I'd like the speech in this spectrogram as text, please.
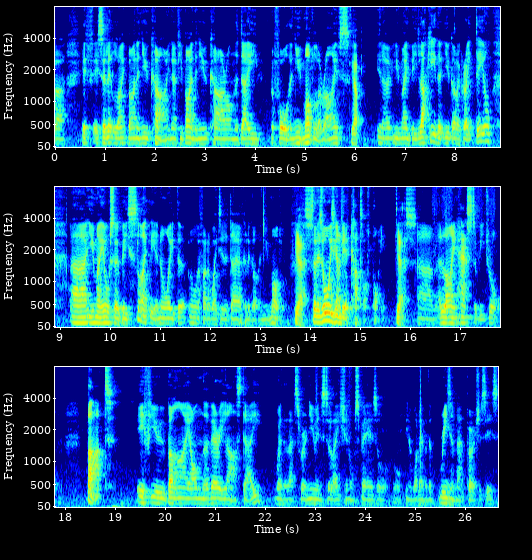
uh, if it's a little like buying a new car, you know, if you buy the new car on the day before the new model arrives, Yep. you know, you may be lucky that you got a great deal. Uh, you may also be slightly annoyed that, oh, if I'd have waited a day, I could have got the new model. Yes. So there's always going to be a cut-off point yes. um, a line has to be drawn. But if you buy on the very last day, whether that's for a new installation or spares or, or you know whatever the reason of that purchase is,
